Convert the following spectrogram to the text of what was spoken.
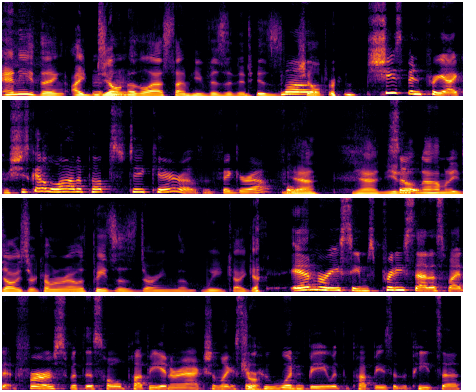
anything. I don't know the last time he visited his Well, children. She's been preoccupied. She's got a lot of pups to take care of and figure out for. Yeah, yeah. You So- don't know how many dogs are coming around with pizzas during the week. I guess. Anne Marie seems pretty satisfied at first with this whole puppy interaction. Like I said, Sure. who wouldn't be with the puppies and the pizza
